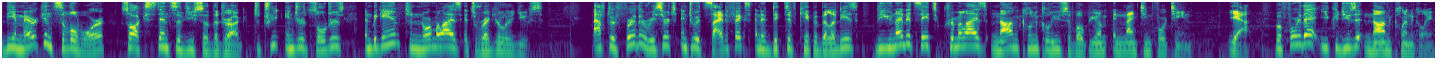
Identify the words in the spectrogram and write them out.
The American Civil War saw extensive use of the drug to treat injured soldiers and began to normalize its regular use. After further research into its side effects and addictive capabilities, the United States criminalized non-clinical use of opium in 1914. Yeah, before that you could use it non-clinically.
